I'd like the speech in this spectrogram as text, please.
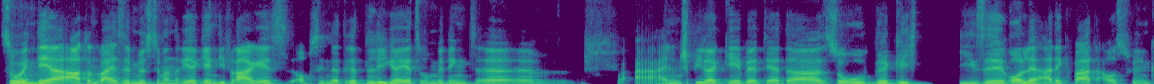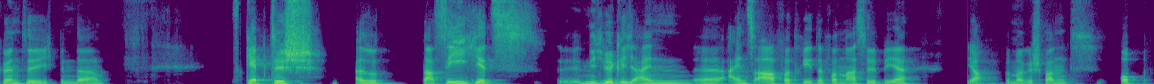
so in der Art und Weise müsste man reagieren. Die Frage ist, ob es in der dritten Liga jetzt unbedingt äh, äh, einen Spieler gäbe, der da so wirklich diese Rolle adäquat ausfüllen könnte. Ich bin da skeptisch. Also da sehe ich jetzt äh, nicht wirklich einen äh, 1A-Vertreter von Marcel Bär ja, bin mal gespannt, ob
